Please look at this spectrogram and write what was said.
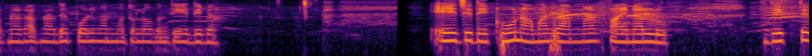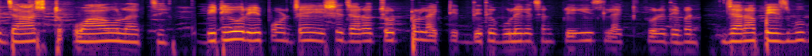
আপনারা আপনাদের পরিমাণ মতো লবণ দিয়ে দিবেন। এই যে দেখুন, আমার রান্নার ফাইনাল লুক দেখতে জাস্ট ওয়াও লাগছে। ভিডিওর এ পর্যায়ে এসে যারা ছোট্ট লাইকটি দিতে ভুলে গেছেন প্লিজ লাইকটি করে দেবেন। যারা ফেসবুক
